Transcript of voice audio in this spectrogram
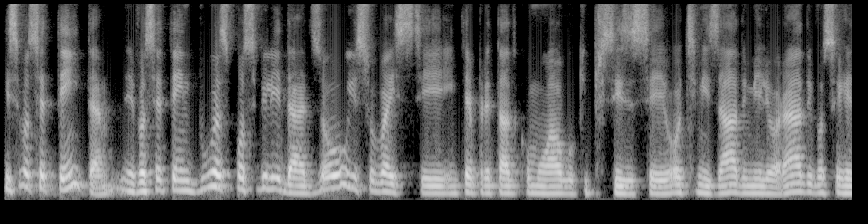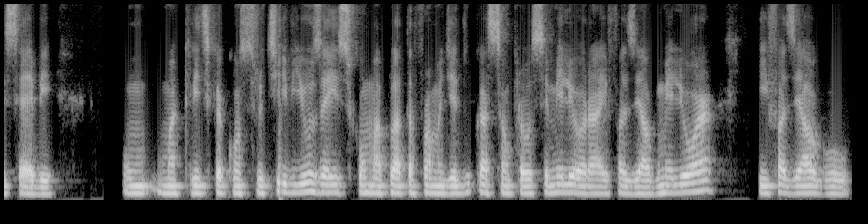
E se você tenta, você tem duas possibilidades: ou isso vai ser interpretado como algo que precise ser otimizado e melhorado, e você recebe um, uma crítica construtiva e usa isso como uma plataforma de educação para você melhorar e fazer algo melhor e fazer algo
